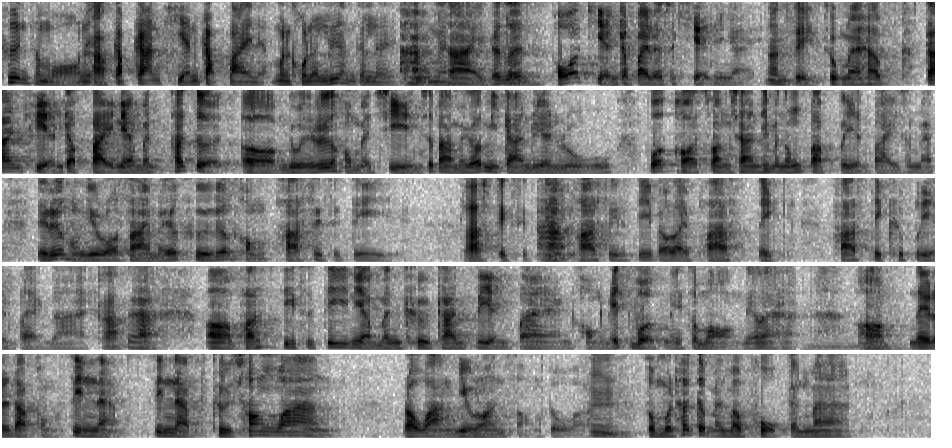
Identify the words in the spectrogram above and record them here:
คลื่นสมองเนี่ยครับกับการเขียนกลับไปเนี่ยมันคนละเรื่องกันเลยอ่าถูกไหมใช่ก็จะเพราะว่าเขียนกลับไปเราจะเขียนยังไง นั่นสิถูกไหมครับ การเขียนกลับไปเนี่ยมันถ้าเกิดเอ่อดูในเรื่องของ Machine ใช่ป่ะมันก็มีการเรียนรู้ พวก cost function ที่มันต้องปรับเปลี่ยนไปใช่ไหมในเรื่องของ neuroscience มันก็คือเรื่องของ plasticity plastic city อ่า plasticity แปลว่าอะไร plastic plastic คือเปลี่ยนแปลงได้ครับนะฮะเอ่อ plasticity เนี่ยมันคือการเปลี่ยนแปลงของ network ในสมองเนี่ยแหละฮะเอ่อ ในระดับของ synapse synapse คือช่องว่างระหว่างนิวรอนสองตัว สมมุติถ้าเกิดมันมาผูกกันมาก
